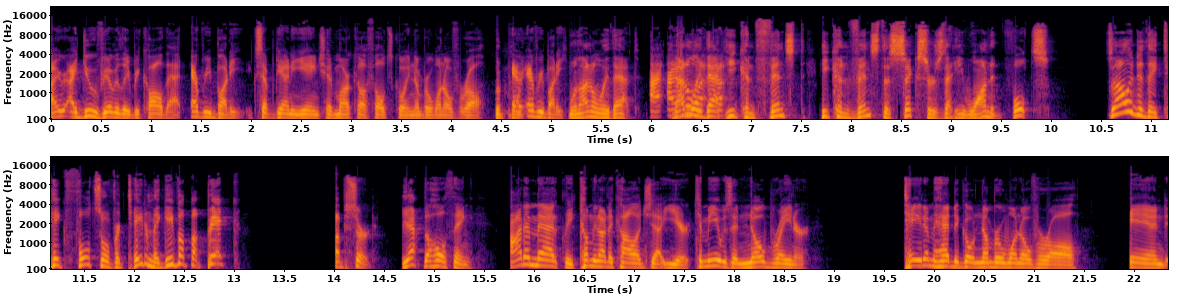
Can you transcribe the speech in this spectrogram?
I, I do vividly recall that. Everybody except Danny Ainge had Markelle Fultz going number one overall. Good point. Everybody. Well, not only that, I- not I'm only like- that, I- he convinced he convinced the Sixers that he wanted Fultz. So not only did they take Fultz over Tatum, they gave up a pick. Absurd. Yeah. The whole thing. Automatically coming out of college that year, to me, it was a no brainer. Tatum had to go number one overall, and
